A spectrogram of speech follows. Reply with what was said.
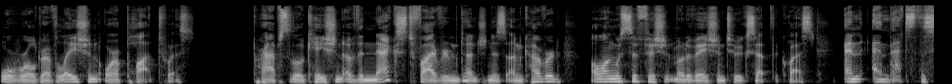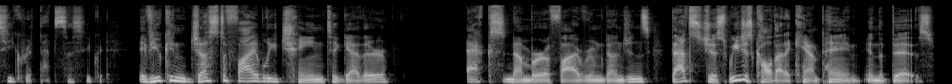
or world revelation or a plot twist. Perhaps the location of the next five room dungeon is uncovered, along with sufficient motivation to accept the quest. And and that's the secret. That's the secret. If you can justifiably chain together X number of five room dungeons, that's just we just call that a campaign in the biz.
